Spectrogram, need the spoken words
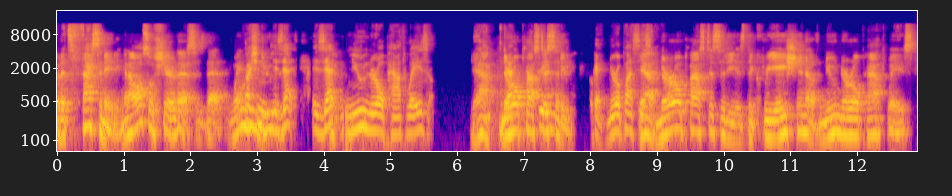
but it's fascinating. And I'll also share this is that when question do, is that is that yeah. new neural pathways? Yeah, neuroplasticity. Okay, neuroplasticity. Yeah, neuroplasticity is the creation of new neural pathways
